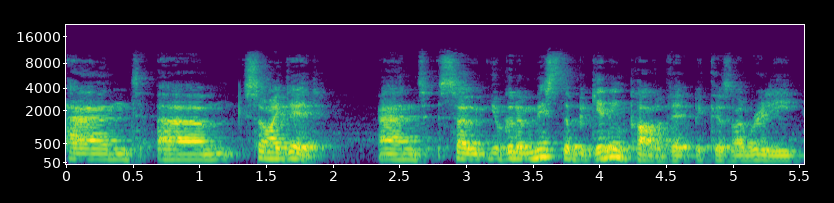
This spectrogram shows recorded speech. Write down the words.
And um, so I did. And so you're going to miss the beginning part of it because I really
